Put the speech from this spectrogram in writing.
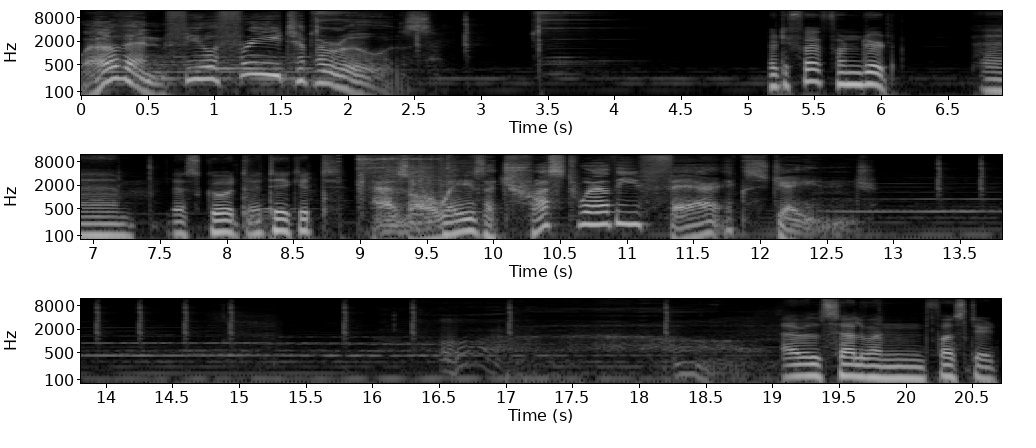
Well then, feel free to peruse. 3500. Damn, that's good. I take it. As always, a trustworthy, fair exchange. I will sell one first aid.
